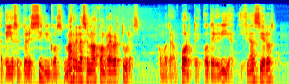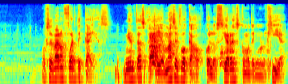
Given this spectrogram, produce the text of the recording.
Aquellos sectores cíclicos más relacionados con reaperturas, como transporte, hotelería y financieros, observaron fuertes caídas, mientras aquellos más enfocados con los cierres como tecnología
